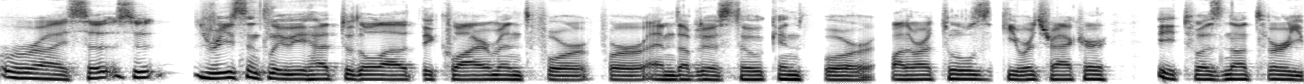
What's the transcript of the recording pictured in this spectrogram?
Right. So, so recently we had to roll out the requirement for, for MWS token for one of our tools, Keyword Tracker it was not very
